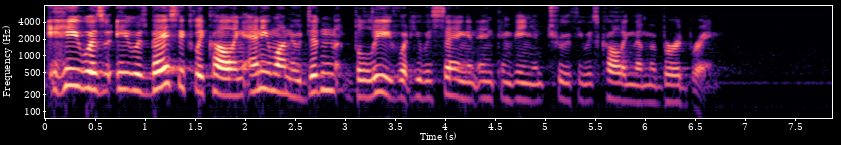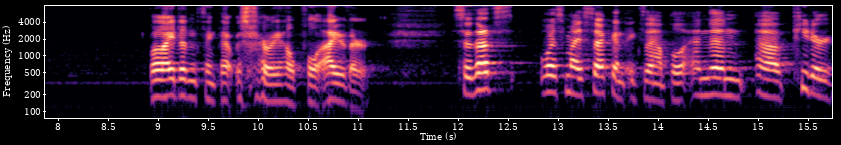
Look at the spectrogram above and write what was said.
he was, he was basically calling anyone who didn't believe what he was saying an inconvenient truth, he was calling them a bird brain. Well, I didn't think that was very helpful either. So that's was my second example. And then uh, Peter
